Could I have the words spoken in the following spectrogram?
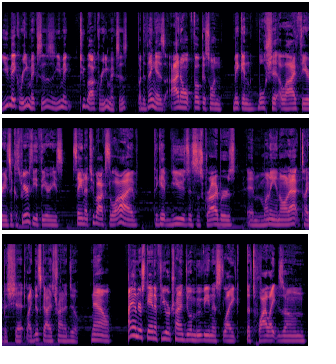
you make remixes, you make Tupac remixes. But the thing is, I don't focus on making bullshit alive theories and conspiracy theories saying that Tupac's alive to get views and subscribers and money and all that type of shit like this guy's trying to do. Now, I understand if you were trying to do a movie and it's like the Twilight Zone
